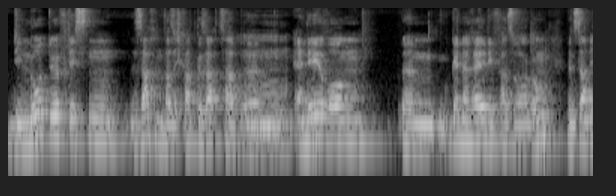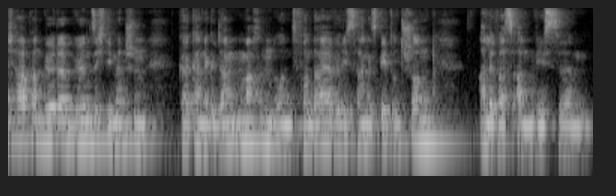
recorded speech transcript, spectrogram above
die notdürftigsten Sachen, was ich gerade gesagt habe, mhm. ähm, Ernährung, ähm, generell die Versorgung, wenn es da nicht hapern würde, würden sich die Menschen gar keine Gedanken machen und von daher würde ich sagen, es geht uns schon alle was an, wie es ähm,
